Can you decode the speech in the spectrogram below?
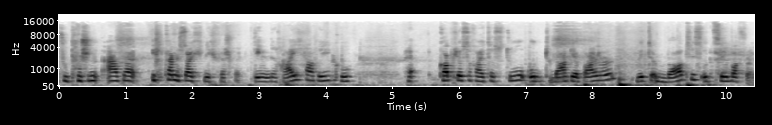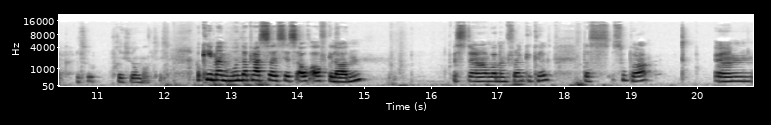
zu pushen, aber ich kann es euch nicht versprechen. Gegen reicher Rico Kopflöser Reiter Stu und Magier Byron mit Mortis und Silber Frank. Also Frisur Mortis. Okay, mein Wunderplatzer ist jetzt auch aufgeladen. Ist der von einem Frank gekillt. Das ist super. Ähm,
